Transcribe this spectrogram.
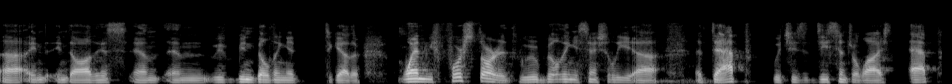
uh, in in the audience, and and we've been building it together. When we first started, we were building essentially a, a DApp, which is a decentralized app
